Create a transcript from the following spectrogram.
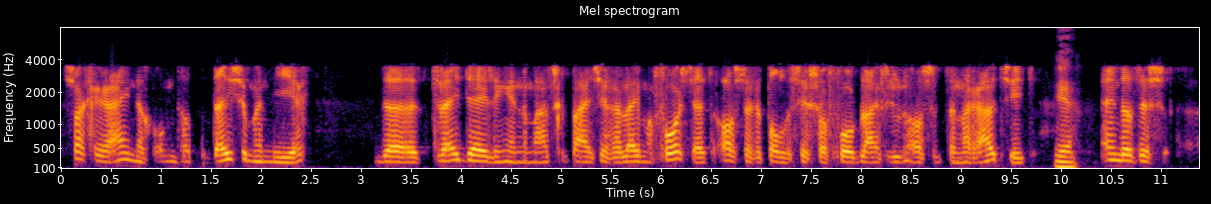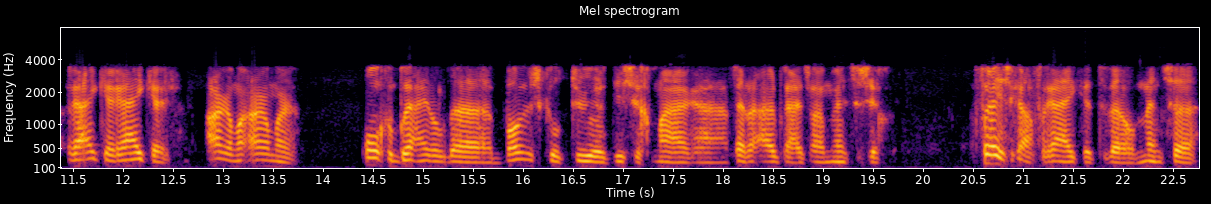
zagrijnig omdat op deze manier de tweedeling in de maatschappij zich alleen maar voortzet als de getallen zich zo voor blijven doen als het er naar uitziet. Ja. En dat is rijker, rijker, armer, armer, ongebreidelde bonuscultuur die zich maar eh, verder uitbreidt, waar mensen zich vreselijk aan verrijken, terwijl mensen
